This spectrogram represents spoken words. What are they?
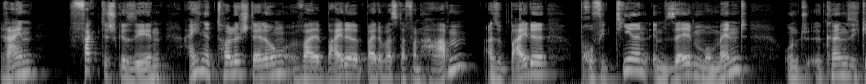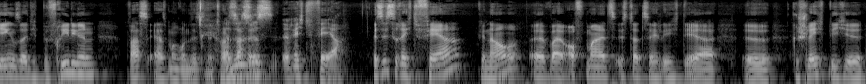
rein faktisch gesehen eigentlich eine tolle Stellung, weil beide, beide was davon haben. Also beide profitieren im selben Moment und können sich gegenseitig befriedigen, was erstmal grundsätzlich eine tolle Also Sache es ist recht fair. Es ist recht fair, genau, äh, weil oftmals ist tatsächlich der äh, geschlechtliche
